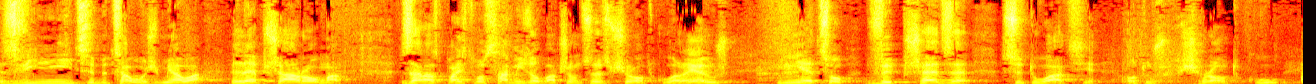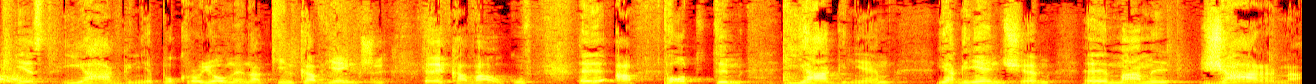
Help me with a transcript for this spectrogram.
z winnicy, by całość miała lepszy aromat. Zaraz Państwo sami zobaczą, co jest w środku, ale ja już nieco wyprzedzę sytuację. Otóż w środku jest jagnię pokrojone na kilka większych e, kawałków, e, a pod tym jagniem, jagnięciem e, mamy ziarna.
